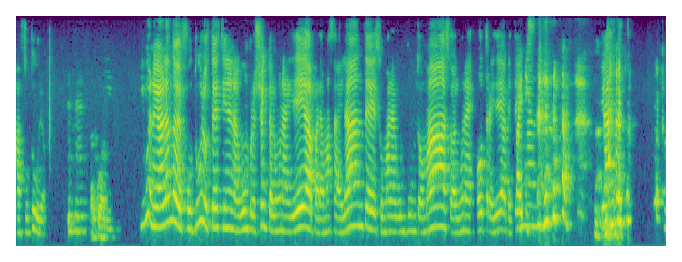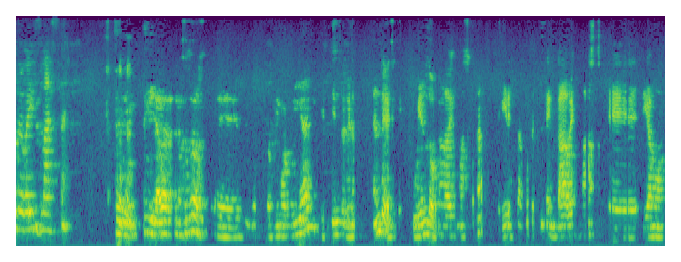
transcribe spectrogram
a futuro. Tal cual. Y bueno, y hablando de futuro, ¿ustedes tienen algún proyecto, alguna idea para más adelante, sumar algún punto más o alguna otra idea que tengan? Otro país más. Sí, a ver, nosotros eh, lo primordial que que no es descubriendo cada vez más zonas, seguir estando presente en cada vez más, eh, digamos,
